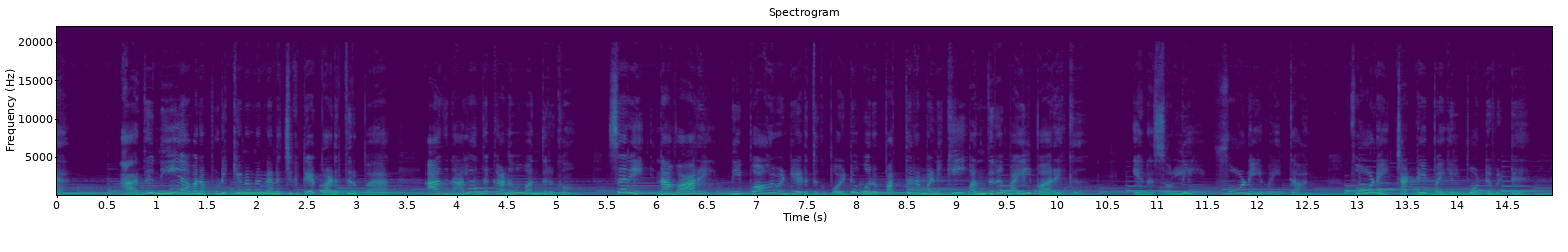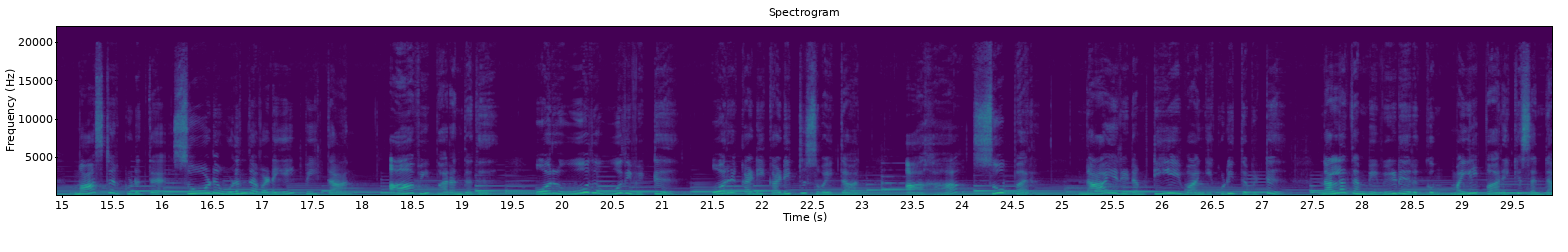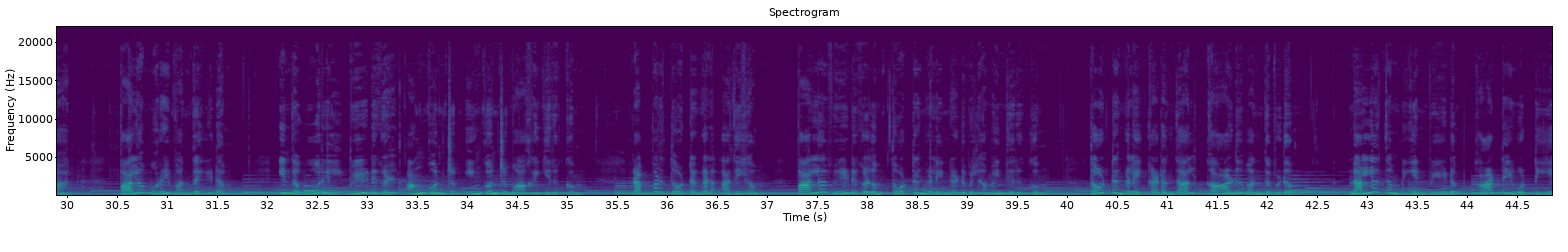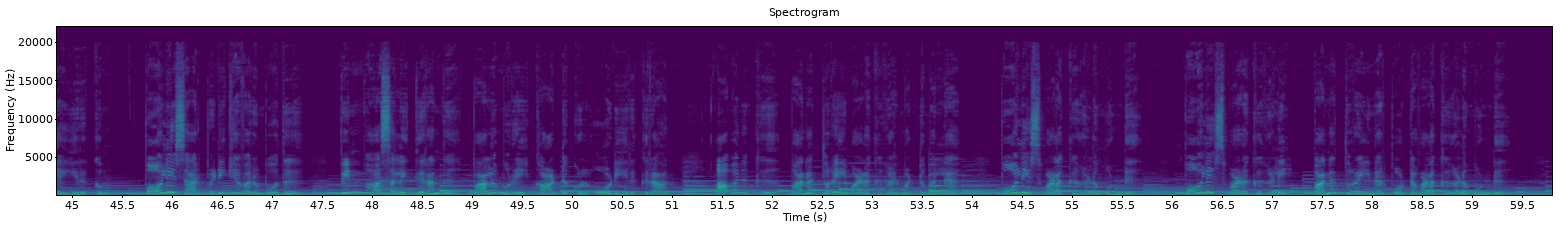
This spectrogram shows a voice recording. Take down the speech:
அது நீ அவனை பிடிக்கணும்னு நினைச்சுக்கிட்டே படுத்திருப்ப. அதனால அந்த கனவு வந்திருக்கும். சரி நான் வாரேன். நீ போக வேண்டிய இடத்துக்கு போயிட்டு ஒரு பத்தரை மணிக்கு வந்துரு மயில் பாறைக்கு என சொல்லி போனை வைத்தான். போனை சட்டை பையில் போட்டுவிட்டு மாஸ்டர் கொடுத்த சூடு உளுந்த வடையை பீத்தான் ஆவி பறந்தது. ஒரு ஊது ஊதிவிட்டு ஒரு கடி கடித்து சுவைத்தான். ஆஹா சூப்பர். நாயரிடம் டீயை வாங்கி குடித்துவிட்டு நல்ல தம்பி வீடு இருக்கும் மயில்பாறைக்கு சென்றான். பல முறை வந்த இடம். இந்த ஊரில் வீடுகள் அங்கொன்றும் இங்கொன்றுமாக இருக்கும். ரப்பர் தோட்டங்கள் அதிகம். பல வீடுகளும் தோட்டங்களின் நடுவில் அமைந்திருக்கும். தோட்டங்களை கடந்தால் காடு வந்துவிடும். நல்ல தம்பியின் வீடும் காட்டை ஒட்டியே இருக்கும். போலீசார் பிடிக்க வரும்போது பின் வாசலை திறந்து பலமுறை காட்டுக்குள் ஓடியிருக்கிறான். அவனுக்கு வனத்துறை வழக்குகள் மட்டுமல்ல போலீஸ் வழக்குகளும் உண்டு. போலீஸ் வழக்குகளில் வனத்துறையினர் போட்ட வழக்குகளும் உண்டு.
